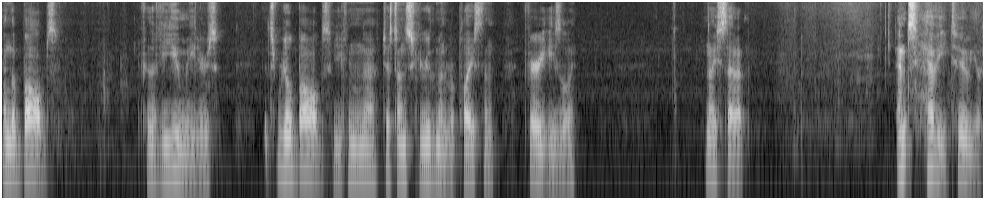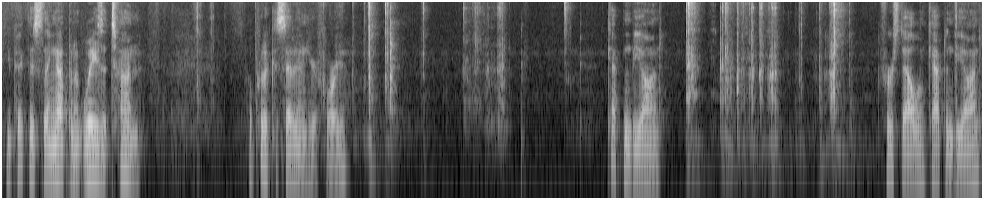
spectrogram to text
And the bulbs for the VU meters, it's real bulbs. You can uh, just unscrew them and replace them very easily. Nice setup. And it's heavy too. You, you pick this thing up and it weighs a ton. I'll put a cassette in here for you. Captain Beyond. First album, Captain Beyond.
